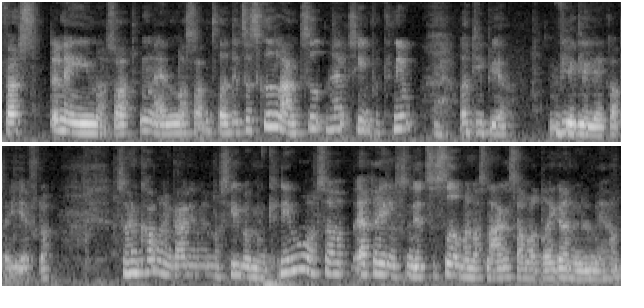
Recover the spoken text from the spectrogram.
Først den ene, og så den anden, og så den tredje. Det tager skide lang tid, en halv time på kniv, Ja. og de bliver virkelig lækre bagefter. Så han kommer en gang imellem og slipper med en kniv, og så er reglen sådan lidt, så sidder man og snakker sammen og drikker en øl med ham.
